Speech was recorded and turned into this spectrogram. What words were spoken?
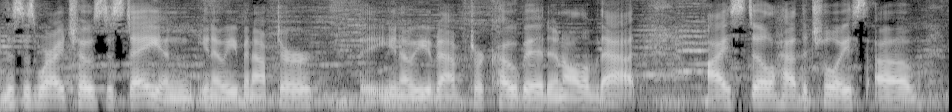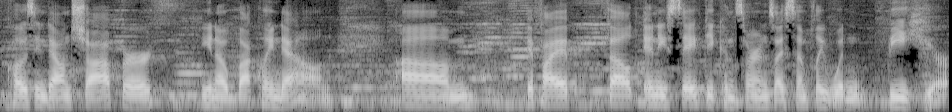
this is where I chose to stay, and you know, even after, you know, even after COVID and all of that, I still had the choice of closing down shop or, you know, buckling down. Um, if I felt any safety concerns, I simply wouldn't be here.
